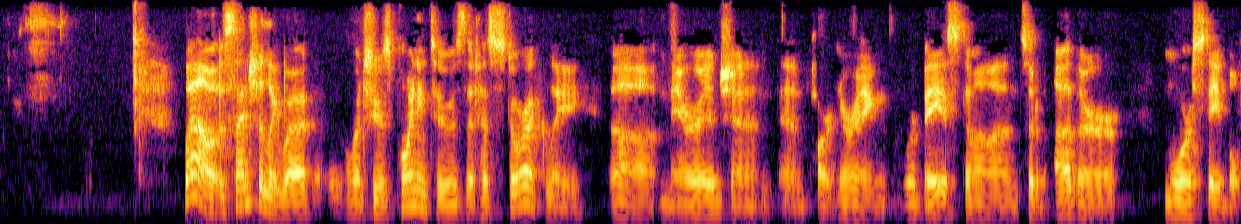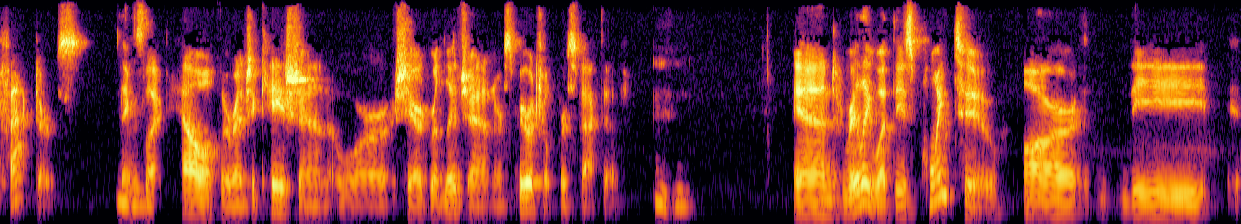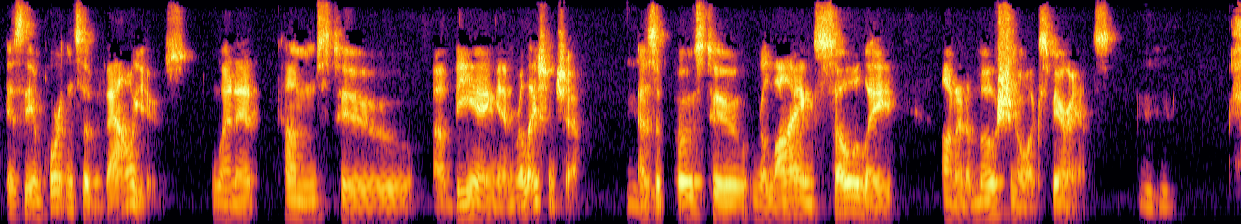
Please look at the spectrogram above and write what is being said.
Well, essentially, what what she was pointing to is that historically, uh, marriage and and partnering were based on sort of other more stable factors, things mm-hmm. like health or education or shared religion or spiritual perspective. Mm-hmm. And really, what these point to are the is the importance of values when it comes to uh, being in relationship, mm-hmm. as opposed to relying solely on an emotional experience. Mm-hmm.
